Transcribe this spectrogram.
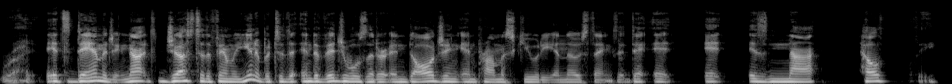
Right. it's damaging not just to the family unit but to the individuals that are indulging in promiscuity and those things. It it it is not healthy.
